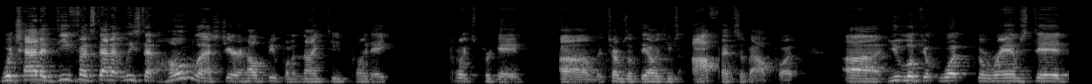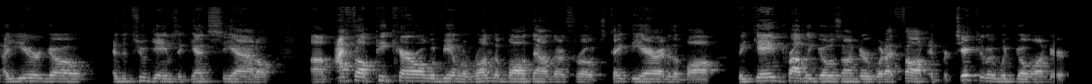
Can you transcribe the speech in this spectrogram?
which had a defense that at least at home last year held people to 19.8 points per game um, in terms of the other team's offensive output. Uh, you look at what the Rams did a year ago in the two games against Seattle. Um, I thought Pete Carroll would be able to run the ball down their throats, take the air out of the ball. The game probably goes under. What I thought in particular would go under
